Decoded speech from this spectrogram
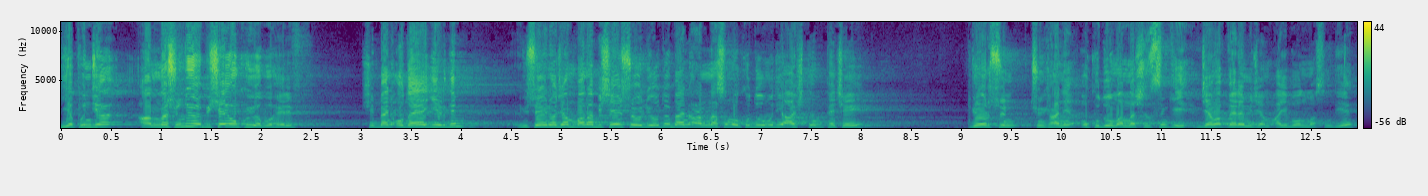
Yapınca anlaşılıyor bir şey okuyor bu herif. Şimdi ben odaya girdim. Hüseyin hocam bana bir şey söylüyordu. Ben anlasın okuduğumu diye açtım peçeyi. Görsün çünkü hani okuduğum anlaşılsın ki cevap veremeyeceğim ayıp olmasın diye.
